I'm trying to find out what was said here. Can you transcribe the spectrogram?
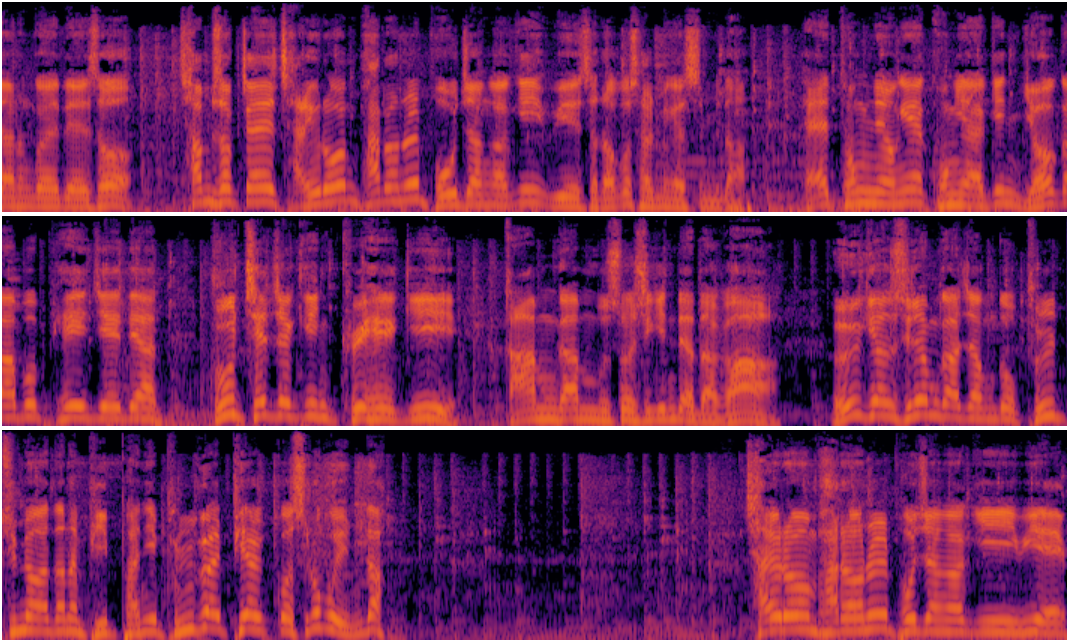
않은 것에 대해서 참석자의 자유로운 발언을 보장하기 위해서라고 설명했습니다. 대통령의 공약인 여가부 폐지에 대한 구체적인 계획이 감감무소식인데다가 의견 수렴 과정도 불투명하다는 비판이 불가피할 것으로 보입니다. 자유로운 발언을 보장하기 위해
